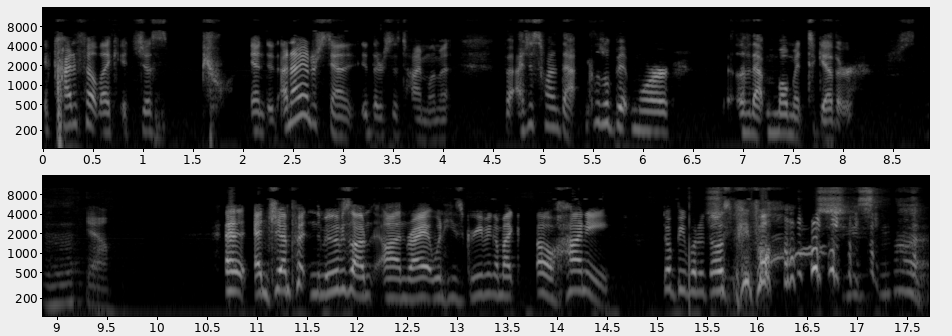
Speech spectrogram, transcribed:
It kind of felt like it just phew, ended, and I understand it, there's a time limit, but I just wanted that little bit more of that moment together. Yeah. And, and Jem putting the moves on on Riot when he's grieving. I'm like, oh, honey, don't be one of those people. She's not.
